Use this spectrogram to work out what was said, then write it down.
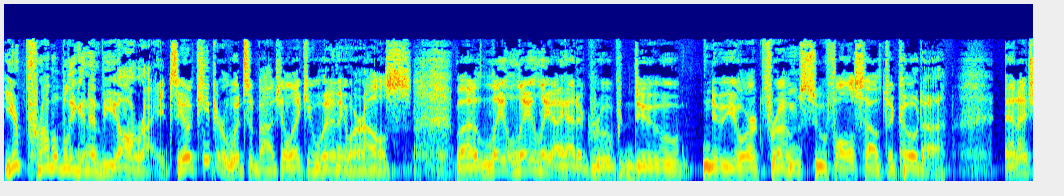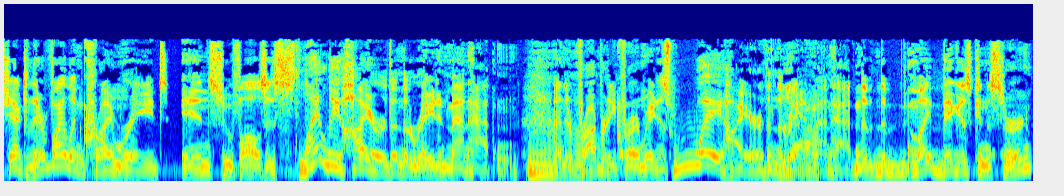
you're probably going to be all right. So, you know, keep your wits about you like you would anywhere else. But late, lately, I had a group do New York from Sioux Falls, South Dakota. And I checked, their violent crime rate in Sioux Falls is slightly higher than the rate in Manhattan. And their property crime rate is way higher than the rate in Manhattan. The, the, my biggest concern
